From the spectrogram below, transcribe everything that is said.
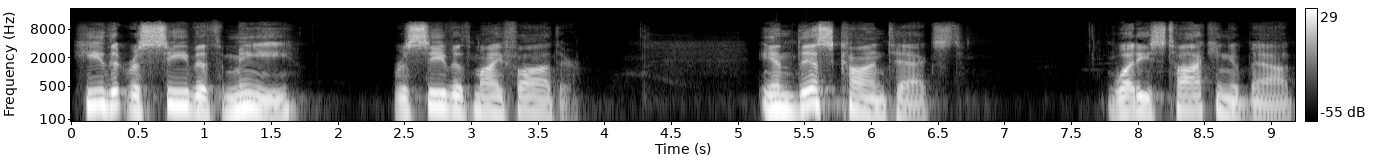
He that receiveth me receiveth my Father. In this context, what he's talking about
